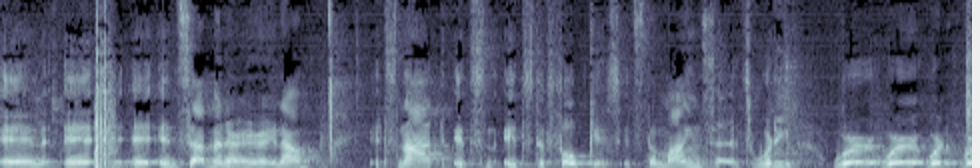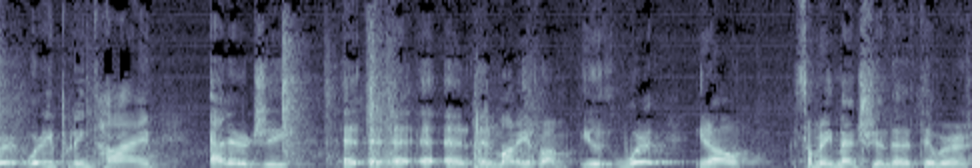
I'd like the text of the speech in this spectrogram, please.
in, in, in seminary right now. It's not, it's, it's the focus, it's the mindset. It's what are you, where, where, where, where, where are you putting time, energy, and, and, and money from? You, where, you know, somebody mentioned that they were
